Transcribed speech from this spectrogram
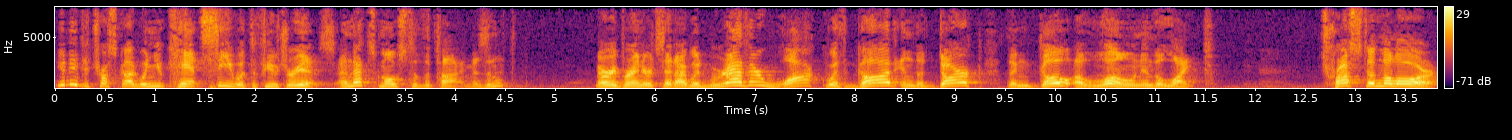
You need to trust God when you can't see what the future is. And that's most of the time, isn't it? Mary Brainard said, I would rather walk with God in the dark than go alone in the light. Trust in the Lord.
